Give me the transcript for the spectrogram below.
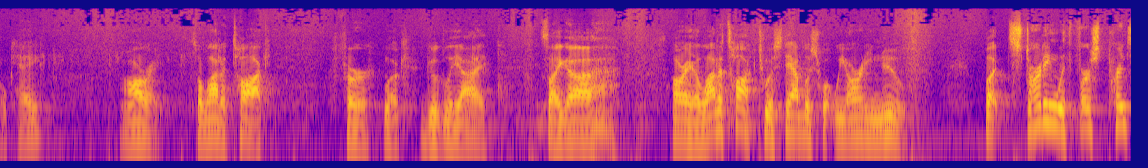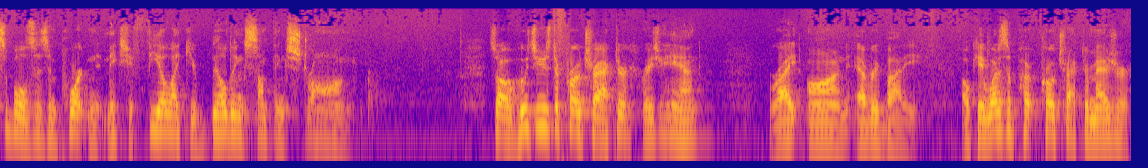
Okay? All right. It's a lot of talk for, look, googly eye. It's like, uh, all right, a lot of talk to establish what we already knew. But starting with first principles is important. It makes you feel like you're building something strong. So, who's used a protractor? Raise your hand. Right on, everybody. Okay, what does a protractor measure?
